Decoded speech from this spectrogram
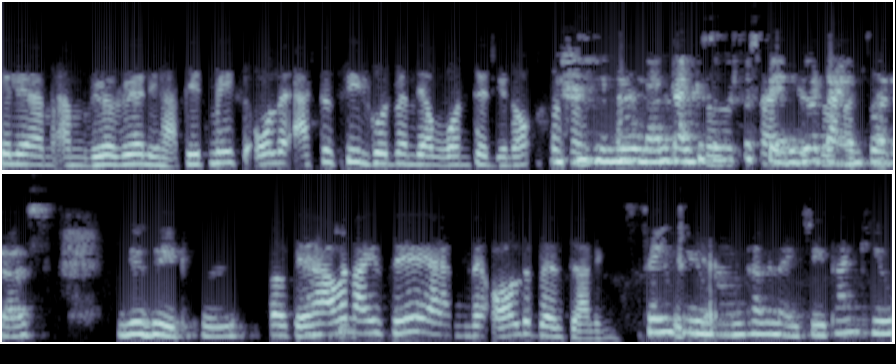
के लिए I'm I'm really really happy. It makes all the actors feel good when they are wanted, you know. no, ma'am. Thank you so much for sparing your so time for us. We're grateful. Okay. Have a nice day and all the best, darling. Same to you, ma'am. Have a nice day. Thank you.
